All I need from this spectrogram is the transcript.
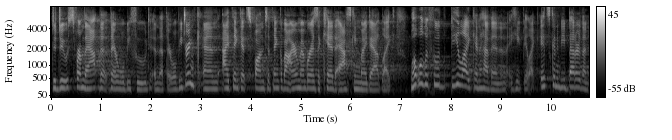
deduce from that that there will be food and that there will be drink and i think it's fun to think about i remember as a kid asking my dad like what will the food be like in heaven and he'd be like it's going to be better than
